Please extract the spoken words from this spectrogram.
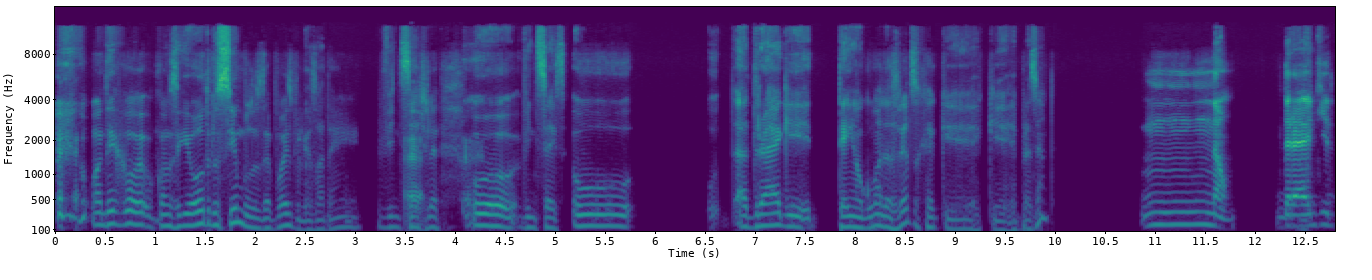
Ter que co- conseguir outros símbolos depois, porque só tem 27 letras. O 26. O, o- a drag tem alguma das letras que, que, que representa? Hum, Não. Drag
